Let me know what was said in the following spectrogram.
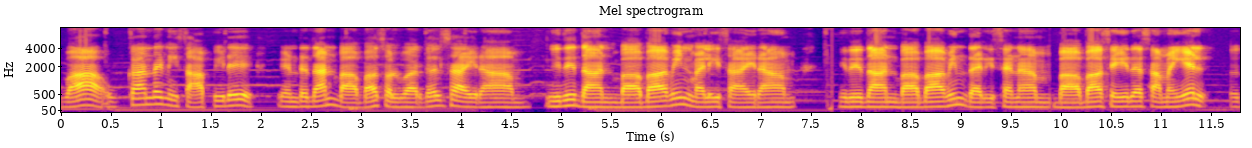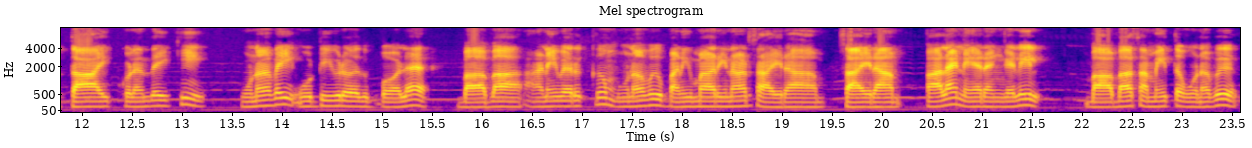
வா உட்கார்ந்து நீ சாப்பிடு என்றுதான் பாபா சொல்வார்கள் சாய்ராம். இதுதான் பாபாவின் வழி சாய்ராம். இதுதான் பாபாவின் தரிசனம். பாபா செய்த சமையல் தாய் குழந்தைக்கு உணவை ஊட்டிவிடுவது போல பாபா அனைவருக்கும் உணவு பணிமாறினார் சாய்ராம். சாய்ராம் பல நேரங்களில் பாபா சமைத்த உணவு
